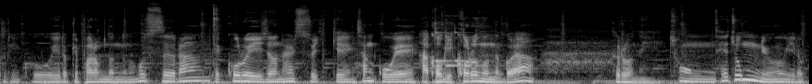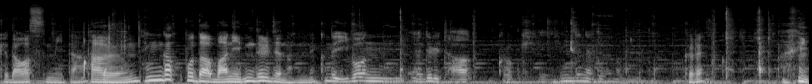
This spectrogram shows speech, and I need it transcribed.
그리고 이렇게 바람 넣는 호스랑 데코레이션 할 수 있게 창고에 아 거기 걸어 놓는 거야? 아, 그러네 총세 종류 이렇게 나왔습니다 다음 생각보다 많이 힘들진 않네 근데 이번 애들이 다 그렇게 힘든 애들은 없는데. 그래?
